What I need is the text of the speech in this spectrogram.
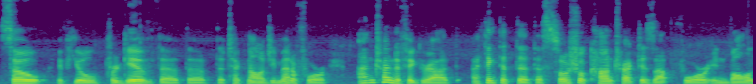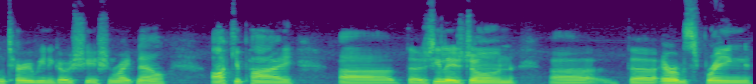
so if you'll forgive the, the, the technology metaphor, I'm trying to figure out, I think that the, the social contract is up for involuntary renegotiation right now. Occupy, uh, the Gilets Jaunes, uh, the Arab Spring,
